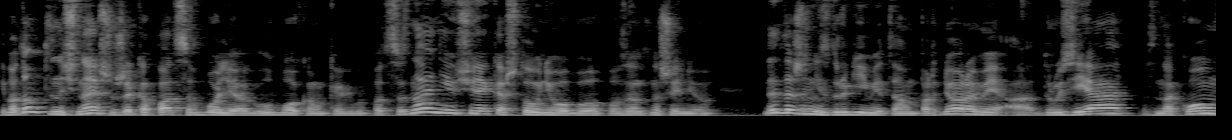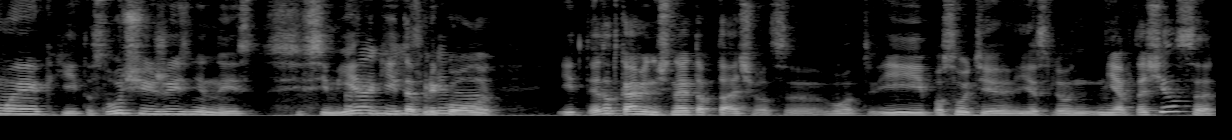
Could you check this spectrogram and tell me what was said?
и потом ты начинаешь уже копаться в более глубоком, как бы, подсознании у человека, что у него было по взаимоотношению, да даже не с другими, там, партнерами, а друзья, знакомые, какие-то случаи жизненные, в семье какие-то приколы. Да. И этот камень начинает обтачиваться, вот. И, по сути, если он не обточился,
